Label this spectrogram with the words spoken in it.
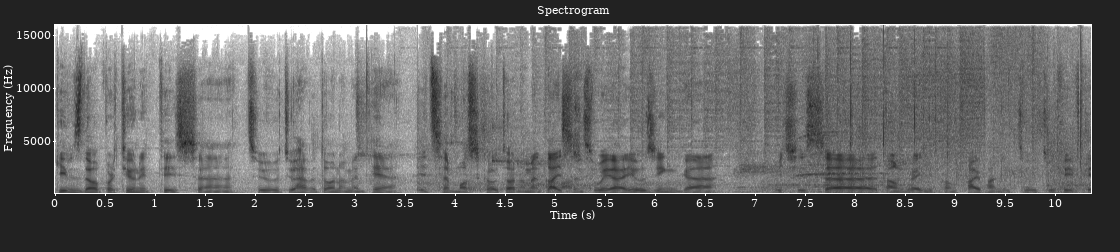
gives the opportunities uh, to, to have a tournament here. It's a Moscow tournament license we are using, uh, which is uh, downgraded from 500 to 250.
